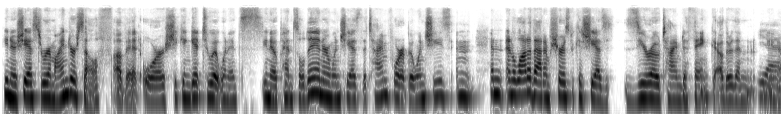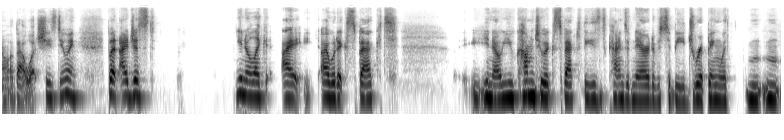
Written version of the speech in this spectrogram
you know she has to remind herself of it or she can get to it when it's you know penciled in or when she has the time for it. But when she's and and, and a lot of that i'm sure is because she has zero time to think other than you know about what she's doing. But i just you know like i i would expect you know you come to expect these kinds of narratives to be dripping with m-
